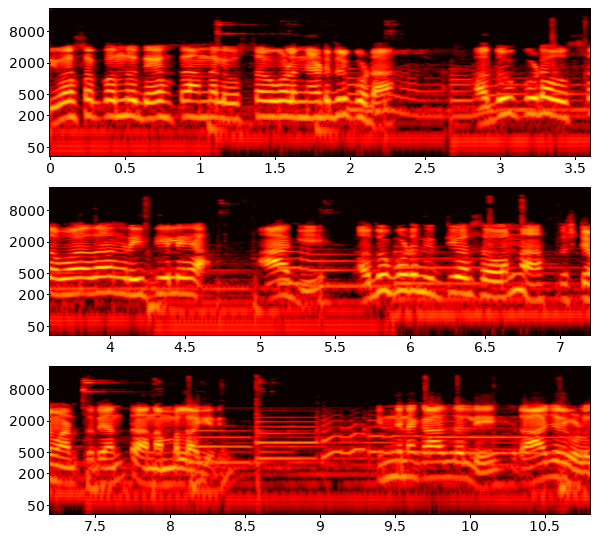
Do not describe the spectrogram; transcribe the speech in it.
ದಿವಸಕ್ಕೊಂದು ದೇವಸ್ಥಾನದಲ್ಲಿ ಉತ್ಸವಗಳು ನಡೆದ್ರು ಕೂಡ ಅದು ಕೂಡ ಉತ್ಸವದ ರೀತಿಯಲ್ಲಿ ಆಗಿ ಅದು ಕೂಡ ನಿತ್ಯೋತ್ಸವವನ್ನ ಸೃಷ್ಟಿ ಮಾಡ್ತಾರೆ ಅಂತ ನಂಬಲಾಗಿದೆ. ಹಿಂದಿನ ಕಾಲದಲ್ಲಿ ರಾಜರುಗಳು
